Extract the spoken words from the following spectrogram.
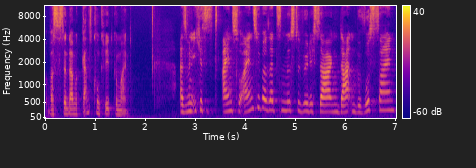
Was ist denn damit ganz konkret gemeint? Also wenn ich es jetzt eins zu eins übersetzen müsste, würde ich sagen Datenbewusstsein.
